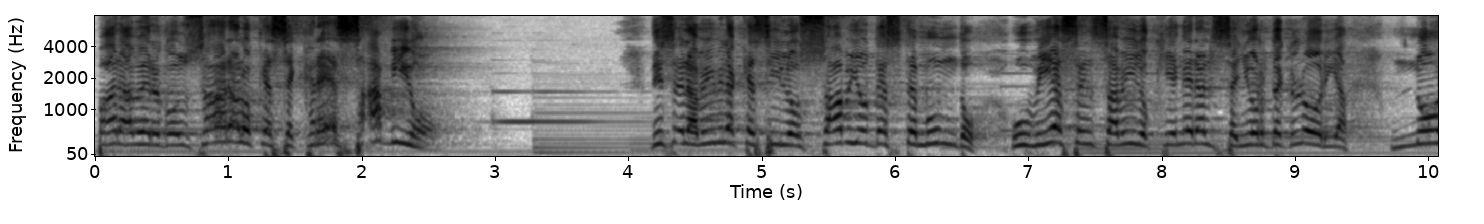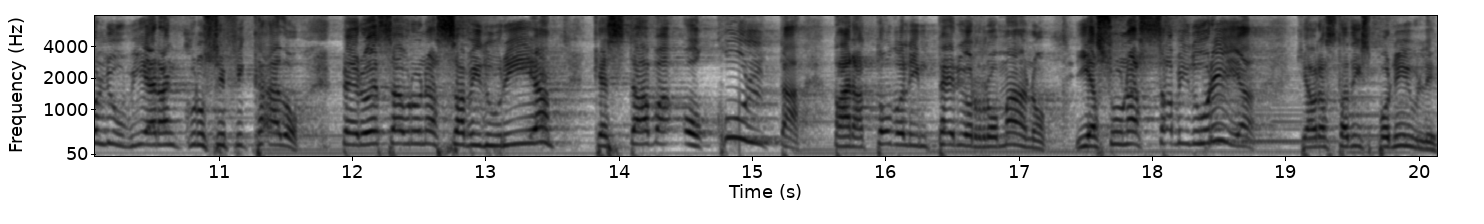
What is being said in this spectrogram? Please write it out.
para avergonzar a lo que se cree sabio. Dice la Biblia que si los sabios de este mundo hubiesen sabido quién era el Señor de gloria, no le hubieran crucificado. Pero esa era una sabiduría que estaba oculta para todo el imperio romano. Y es una sabiduría que ahora está disponible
